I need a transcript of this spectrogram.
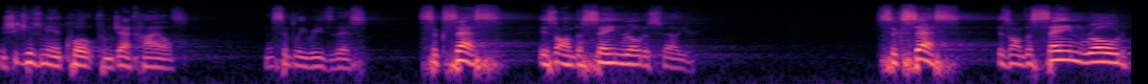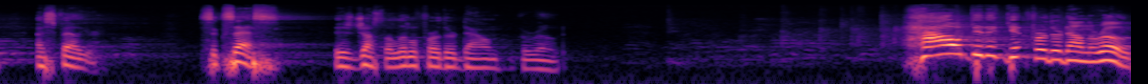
and she gives me a quote from Jack Hyles. And it simply reads this Success is on the same road as failure. Success is on the same road as failure. Success is just a little further down the road. How did it get further down the road?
